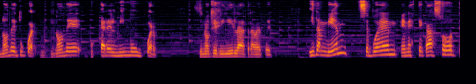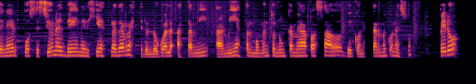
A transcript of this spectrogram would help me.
no de tu cuerpo, no de buscar el mismo un cuerpo, sino que vivirla a través de ti. Y también se pueden, en este caso, tener posesiones de energía extraterrestre, lo cual hasta mí, a mí hasta el momento nunca me ha pasado de conectarme con eso, pero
